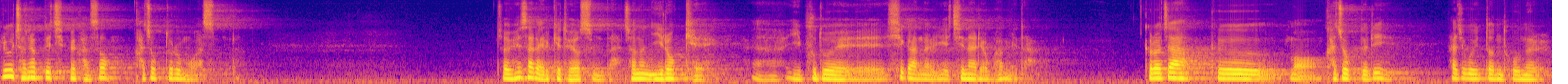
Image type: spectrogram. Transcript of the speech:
그리고 저녁 때 집에 가서 가족들을 모았습니다. 저희 회사가 이렇게 되었습니다. 저는 이렇게 아, 이 부도의 시간을 지나려고 합니다. 그러자 그 뭐 가족들이 가지고 있던 돈을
